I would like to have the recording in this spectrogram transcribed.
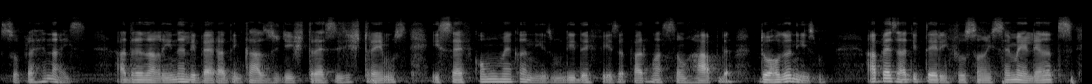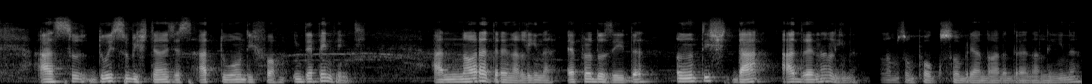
suprarrenais. A adrenalina é liberada em casos de estresses extremos e serve como um mecanismo de defesa para uma ação rápida do organismo. Apesar de terem funções semelhantes, as duas substâncias atuam de forma independente. A noradrenalina é produzida antes da adrenalina. Falamos um pouco sobre a noradrenalina.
